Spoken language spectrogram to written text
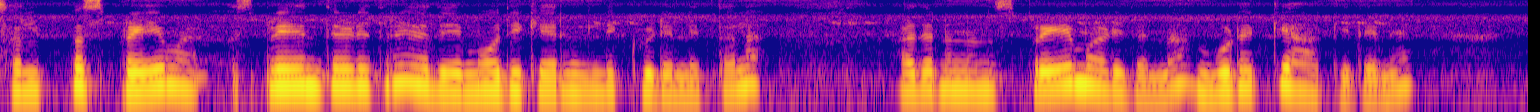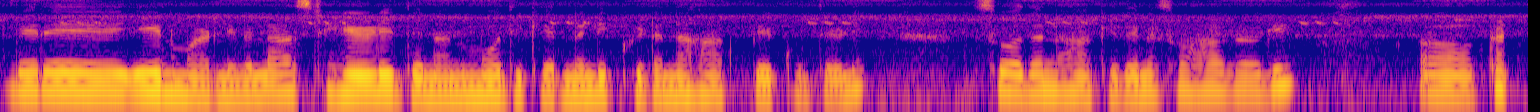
ಸ್ವಲ್ಪ ಸ್ಪ್ರೇ ಸ್ಪ್ರೇ ಅಂತ ಹೇಳಿದರೆ ಅದೇ ಮೋದಿ ಕೇರಿನ ಲಿಕ್ವಿಡ್ ಎಲ್ಲ ಇತ್ತಲ್ಲ, ಅದನ್ನು ನಾನು ಸ್ಪ್ರೇ ಮಾಡಿದ್ದಲ್ಲ ಬುಡಕ್ಕೆ ಹಾಕಿದ್ದೇನೆ. ಬೇರೆ ಏನು ಮಾಡಲಿಲ್ಲ. ಲಾಸ್ಟ್ ಹೇಳಿದ್ದೆ ನಾನು ಮೋದಿ ಕೇರ್ನ ಲಿಕ್ವಿಡನ್ನು ಹಾಕಬೇಕು ಅಂತೇಳಿ. ಸೊ ಅದನ್ನು ಹಾಕಿದ್ದೇನೆ. ಸೊ ಹಾಗಾಗಿ ಕಟ್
